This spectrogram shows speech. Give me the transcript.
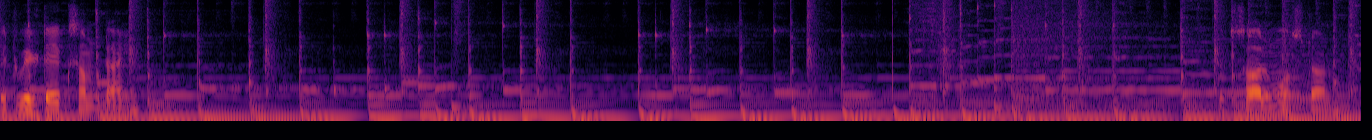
It will take some time. It's almost done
